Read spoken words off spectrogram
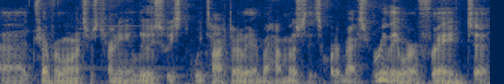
uh, Trevor Lawrence was turning it loose? We, we talked earlier about how most of these quarterbacks really were afraid to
